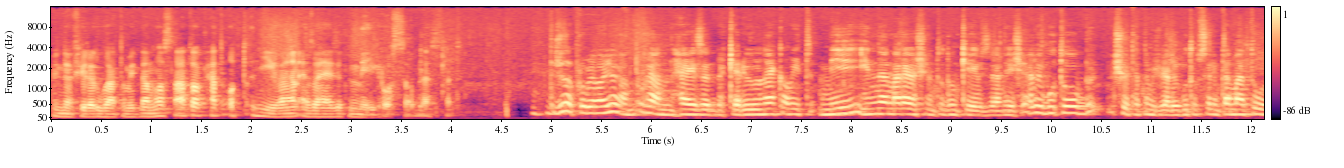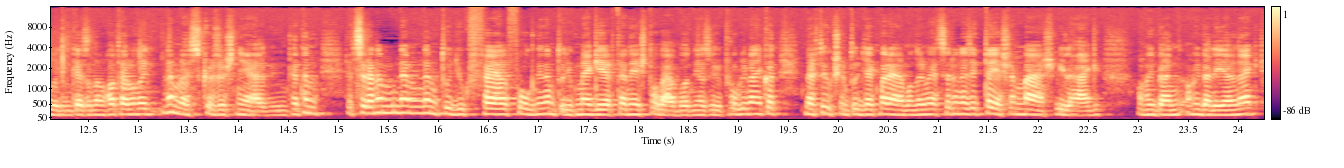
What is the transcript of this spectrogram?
mindenféle ruhát, amit nem használtak, hát ott nyilván ez a helyzet még rosszabb lesz. Hát és az a probléma, hogy olyan, olyan helyzetbe kerülnek, amit mi innen már el sem tudunk képzelni, és előbb-utóbb, sőt, hát nem is előbb-utóbb, szerintem már túl vagyunk ezen a határon, hogy nem lesz közös nyelvünk. Tehát nem, egyszerűen nem, nem, nem tudjuk felfogni, nem tudjuk megérteni és továbbadni az ő problémáikat, mert ők sem tudják már elmondani, mert egyszerűen ez egy teljesen más világ, amiben, amiben élnek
